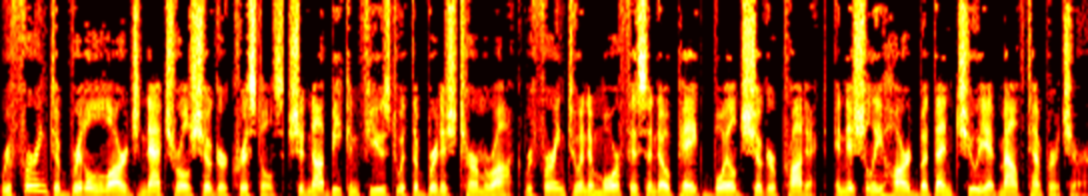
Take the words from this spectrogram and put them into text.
referring to brittle large natural sugar crystals should not be confused with the British term rock referring to an amorphous and opaque boiled sugar product, initially hard but then chewy at mouth temperature.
